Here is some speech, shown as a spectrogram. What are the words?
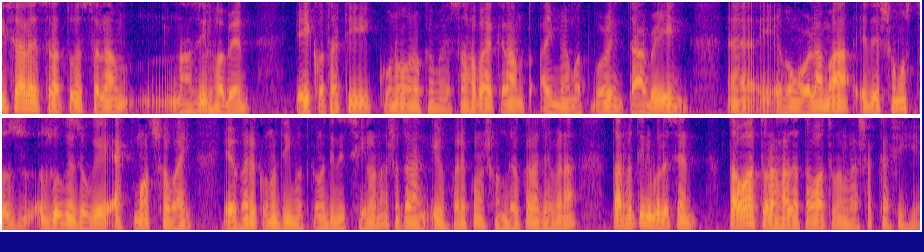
ঈসা আলাহিসাল্লাম নাজিল হবেন এই কথাটি কোন রকমের সাহাবা একরাম, আইমামত বরিন তাবেইন এবং ওলামা এদের সমস্ত যুগে যুগে একমত সবাই। এ ব্যাপারে কোনো দ্বিমত কোনোদিনই ছিল না, সুতরাং এ ব্যাপারে কোনো সন্দেহ করা যাবে না। তারপর তিনি বলেছেন, তাওয়াতুর আহাদা তাওয়াতুর আল্লাহ সাক্কাফিহে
